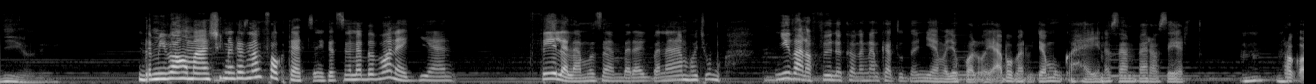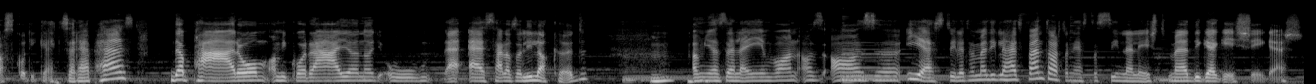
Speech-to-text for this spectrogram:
nyílni. De mi van, ha másiknak ez nem fog tetszeni? Tehát szerintem ebben van egy ilyen félelem az emberekben, nem? Hogy ú, nyilván a főnökömnek nem kell tudni, hogy milyen vagyok valójában, mert ugye a munkahelyén az ember azért uh-huh. ragaszkodik egy szerephez, de a párom, amikor rájön, hogy ó, e, elszáll az a lila köd, uh-huh. ami az elején van, az, az ijesztő, illetve meddig lehet fenntartani ezt a színlelést, meddig egészséges.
